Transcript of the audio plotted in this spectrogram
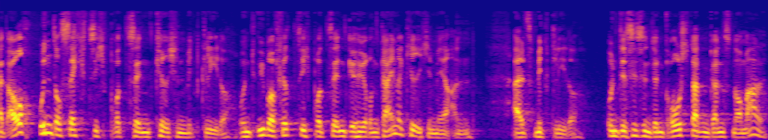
hat auch unter 60 Prozent Kirchenmitglieder und über 40 Prozent gehören keiner Kirche mehr an als Mitglieder. Und das ist in den Großstädten ganz normal.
